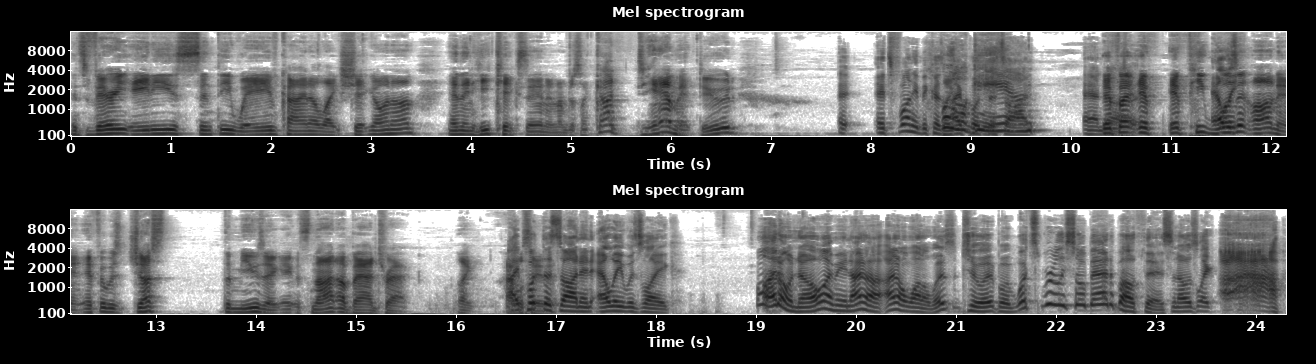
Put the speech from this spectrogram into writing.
it's very 80s synthy wave kind of like shit going on. And then he kicks in and I'm just like, God damn it, dude. It- it's funny because I put this on, and If uh, I, if if he Ellie- wasn't on it, if it was just the music, it's not a bad track. Like I, I put this that. on, and Ellie was like, "Well, I don't know. I mean, I don't, I don't want to listen to it, but what's really so bad about this?" And I was like, "Ah."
